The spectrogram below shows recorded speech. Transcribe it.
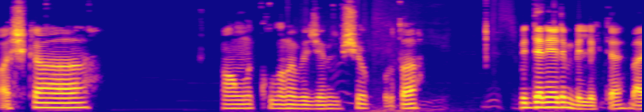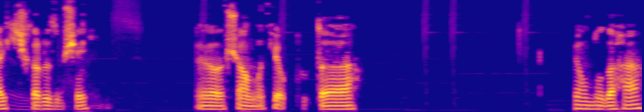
Başka şu anlık kullanabileceğimiz bir şey yok burada. Bir deneyelim birlikte. Belki çıkarırız bir şey. Yok, şu anlık yok burada. Yolunu daha.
